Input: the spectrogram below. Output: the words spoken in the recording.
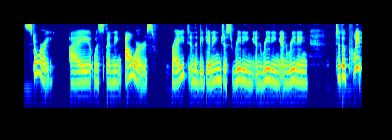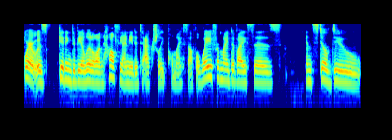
story. I was spending hours, right, in the beginning, just reading and reading and reading to the point where it was getting to be a little unhealthy. I needed to actually pull myself away from my devices and still do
